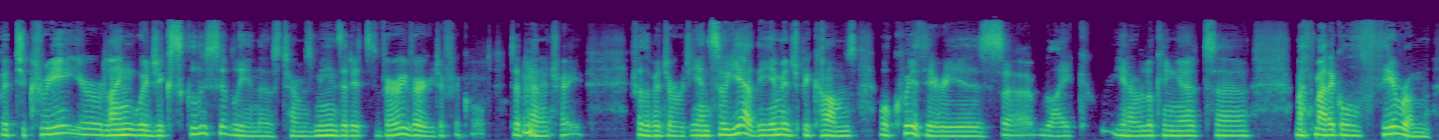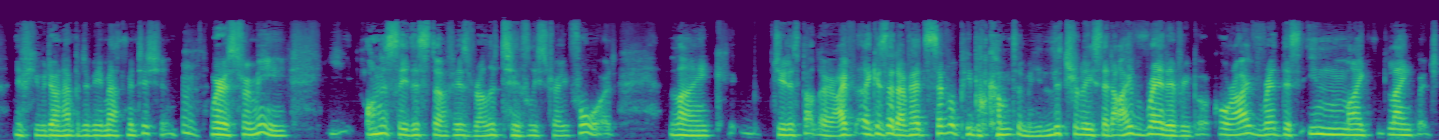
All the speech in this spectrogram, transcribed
But to create your language exclusively in those terms means that it's very, very difficult to mm. penetrate for the majority. And so, yeah, the image becomes well, queer theory is uh, like, you know, looking at uh, mathematical theorem if you don't happen to be a mathematician. Mm. Whereas for me, honestly, this stuff is relatively straightforward. Like Judith Butler, I've like I said, I've had several people come to me, literally said, "I've read every book, or I've read this in my language,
